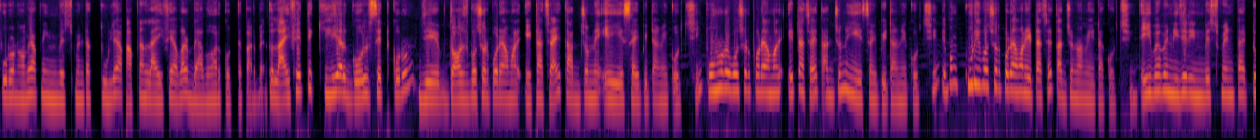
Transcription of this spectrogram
পূরণ হবে, আপনি ইনভেস্টমেন্টটা তুলে আপনার লাইফে আবার ব্যবহার করতে পারবেন। তো লাইফে একটি ক্লিয়ার গোল সেট করুন যে দশ বছর পরে আমার এটা চাই, তার জন্য এই এসআইপিটা আমি করছি। পনেরো বছর পরে আমার এটা চাই তার জন্য এই এসআইপিটা আমি করছি এবং কুড়ি বছর পরে আমার এটা চাই তার জন্য আমি এটা করছি। এইভাবে নিজের ইনভেস্টমেন্টটা একটু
